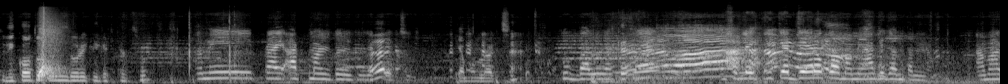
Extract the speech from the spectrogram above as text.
তুমি কতদিন ধরে ক্রিকেট খেলছো? আমি প্রায় আট মাস ধরে ক্রিকেট খেলছি। কেমন লাগছে? খুব ভালো লাগছে। আসলে ক্রিকেট যে এরকম আমি আগে জানতাম না। আমার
